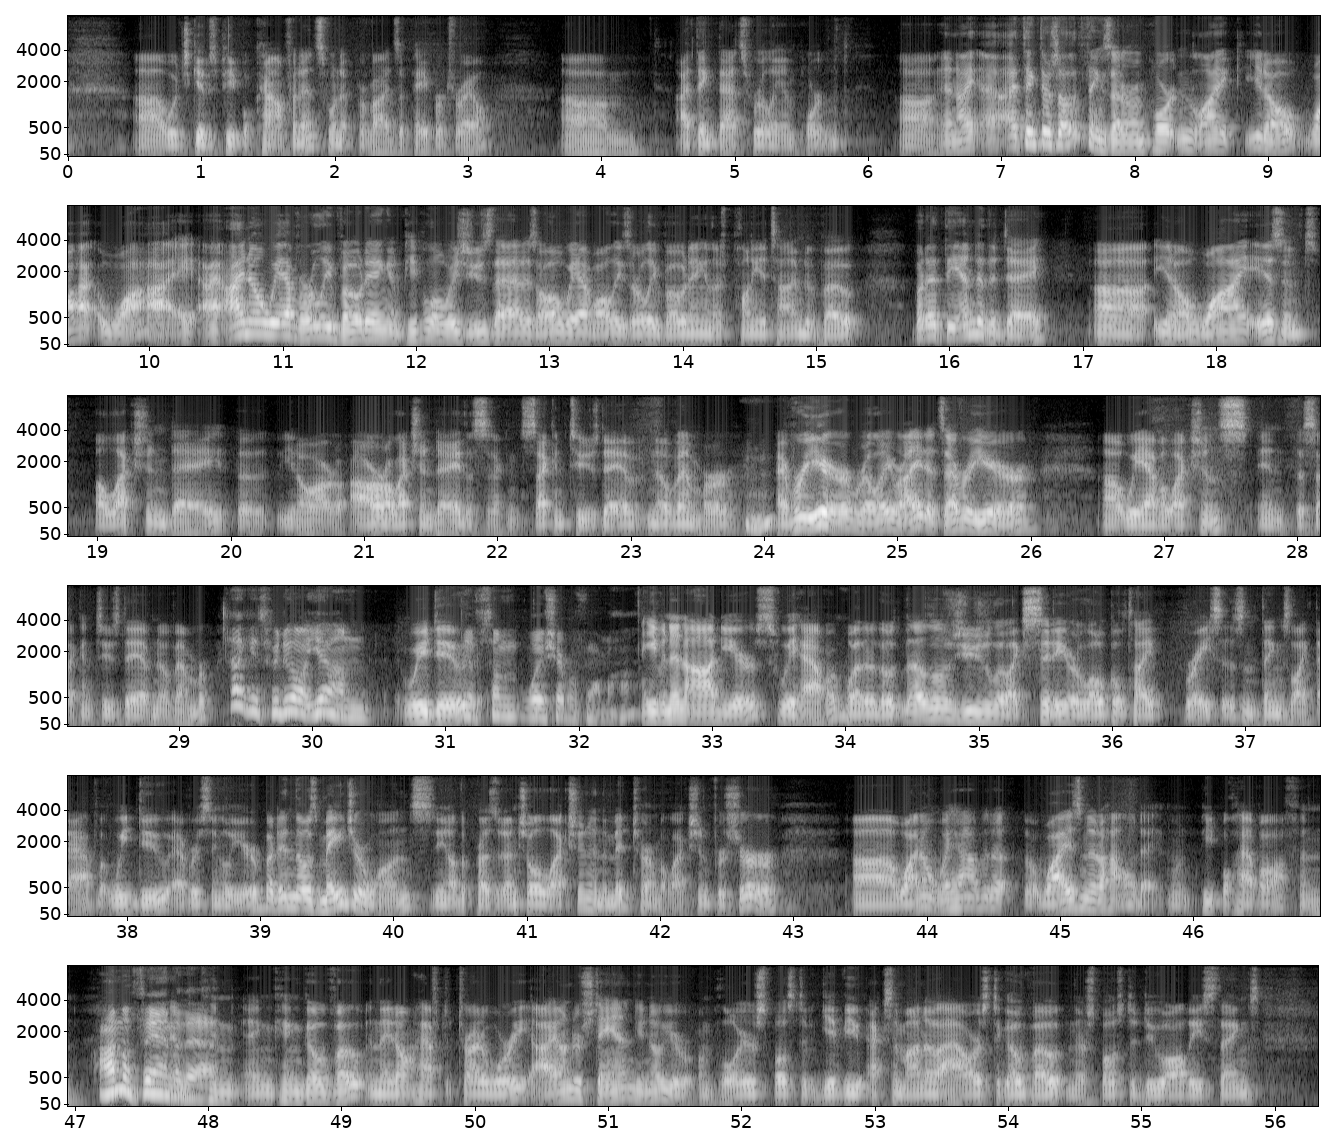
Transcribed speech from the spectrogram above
uh, which gives people confidence when it provides a paper trail. Um, I think that's really important. Uh, and I, I think there's other things that are important, like you know why why I, I know we have early voting, and people always use that as oh we have all these early voting, and there's plenty of time to vote. But at the end of the day, uh, you know why isn't election day the you know our, our election day the second second Tuesday of November every year really right it's every year uh, we have elections in the second Tuesday of November I guess we do. Yeah, we do in some way, shape, or form. Huh? even in odd years we have them whether those, those are usually like city or local type races and things like that but we do every single year but in those major ones you know the presidential election and the midterm election for sure uh, why don't we have it a, why isn't it a holiday when people have off and I'm a fan of that. can and can go vote and they don't have to try to worry. I understand, you know, your employer's supposed to give you X amount of hours to go vote and they're supposed to do all these things.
